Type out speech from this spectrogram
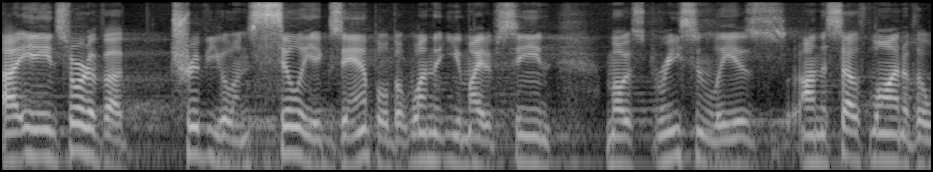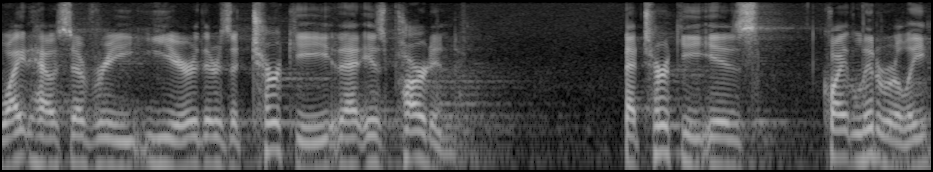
Uh, in sort of a trivial and silly example, but one that you might have seen most recently, is on the south lawn of the White House every year, there's a turkey that is pardoned. That turkey is quite literally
